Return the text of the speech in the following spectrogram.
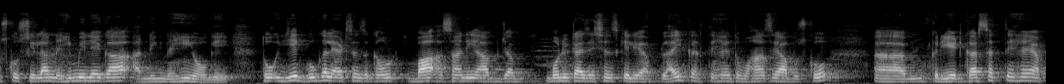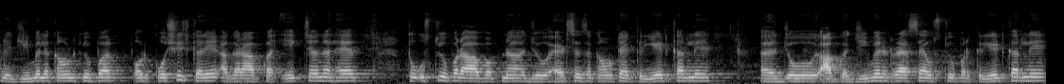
उसको सिला नहीं मिलेगा, अर्निंग नहीं होगी। तो ये गूगल एडसेंस अकाउंट आसानी आप जब मोनिटाइजेशन के लिए अप्लाई करते हैं तो वहाँ से आप उसको क्रिएट कर सकते हैं अपने जीमेल अकाउंट के ऊपर। और कोशिश करें, अगर आपका एक चैनल है तो उसके ऊपर आप अपना जो एडसेंस अकाउंट है क्रिएट कर लें। जो आपका जीमेल एड्रेस है, उसके ऊपर क्रिएट कर लें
